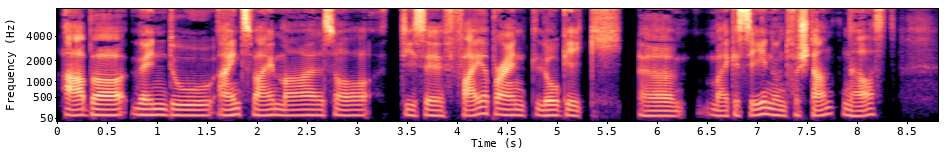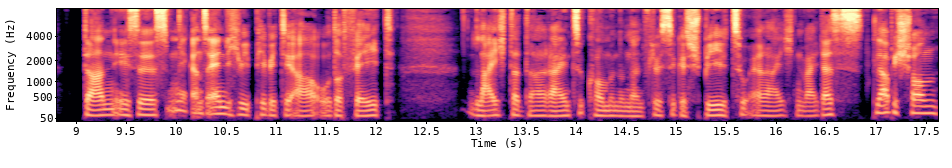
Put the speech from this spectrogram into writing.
Aber wenn du ein, zweimal so diese Firebrand-Logik äh, mal gesehen und verstanden hast, dann ist es ja, ganz ähnlich wie PBTA oder Fate leichter da reinzukommen und ein flüssiges Spiel zu erreichen, weil das ist, glaube ich, schon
